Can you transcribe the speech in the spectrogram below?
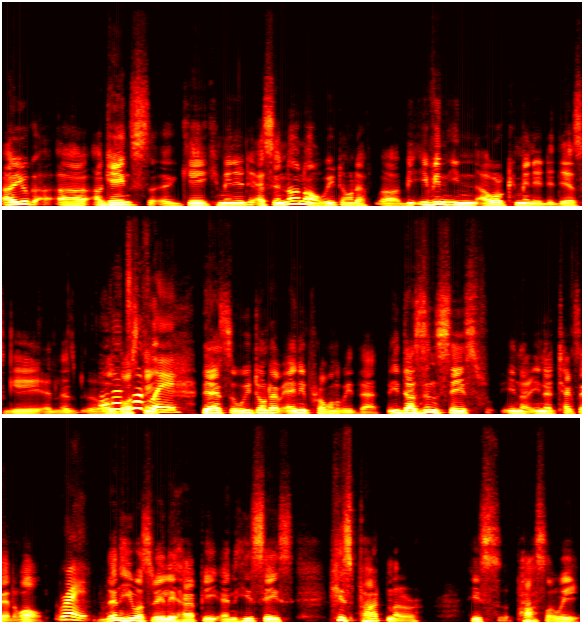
"Are you uh, against uh, gay community?" I said, "No, no, we don't have. Uh, be- even in our community, there's gay and lesbian, Oh, all that's those lovely. things. There's we don't have any problem with that. It doesn't say in a in a text at all. Right. Then he was really happy, and he says his partner, he's passed away.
